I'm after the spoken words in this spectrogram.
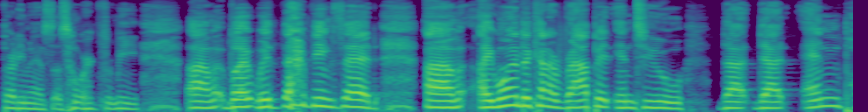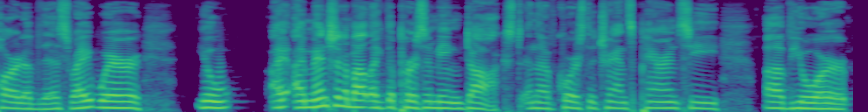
30 minutes doesn't work for me. Um, but with that being said, um, I wanted to kind of wrap it into that that end part of this, right? Where, you know, I, I mentioned about like the person being doxxed and then of course the transparency of your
